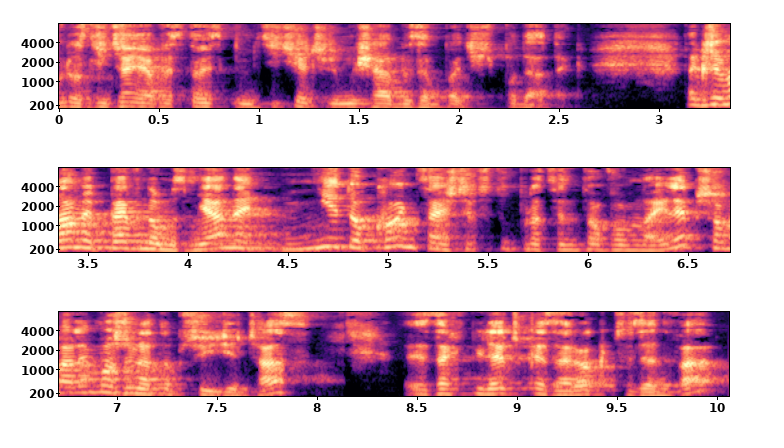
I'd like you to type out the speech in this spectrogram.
rozliczenia w estońskim CIT-ie, czyli musiałaby zapłacić podatek. Także mamy pewną zmianę, nie do końca jeszcze w stuprocentową najlepszą, ale może na to przyjdzie czas, za chwileczkę, za rok czy za dwa.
